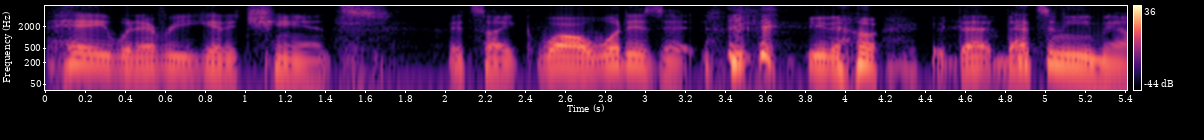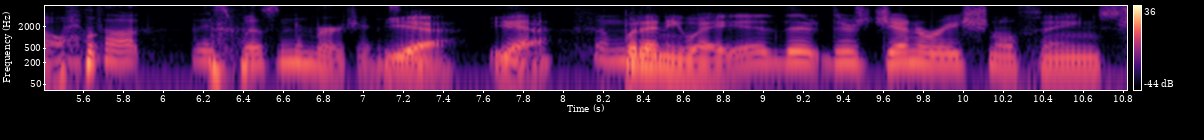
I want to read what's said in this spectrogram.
"Hey, whenever you get a chance." It's like, "Well, what is it?" you know, that that's an email. I thought this was an emergency. yeah, yeah. Um, But anyway, eh, there, there's generational things too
